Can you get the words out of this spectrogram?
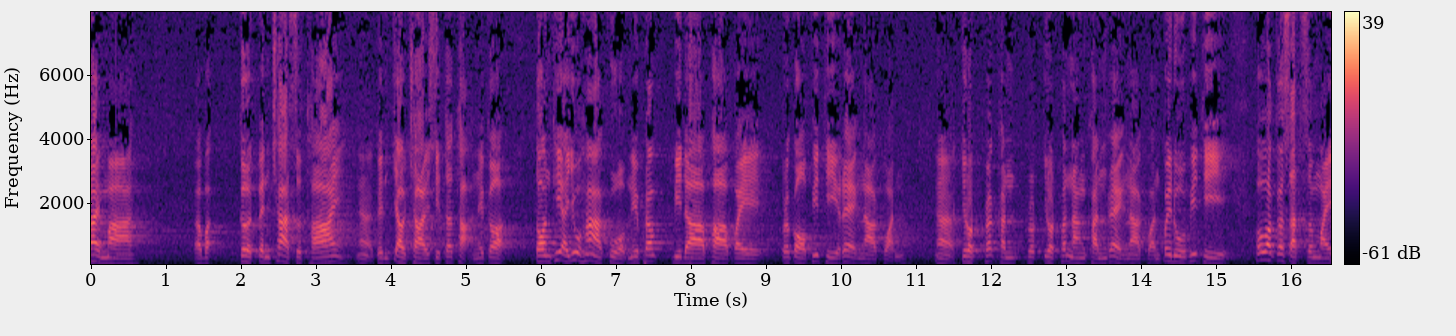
ได้มาเกิดเป็นชาติสุดท้ายเป็นเจ้าชายสิทธัตถะนี่ก็ตอนที่อายุห้าขวบนี่พระบิดาพาไปประกอบพิธีแรกนาขวัญ จดพระคันจดพระนางคันแรกนาขวัญไปดูพิธี เพราะว่ากษัตริย์สมัย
